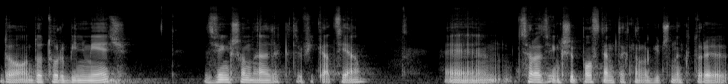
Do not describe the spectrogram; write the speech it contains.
do, do turbin miedź, zwiększona elektryfikacja, e, coraz większy postęp technologiczny, który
